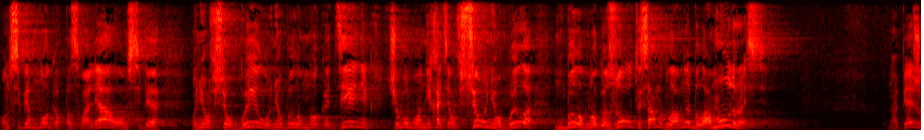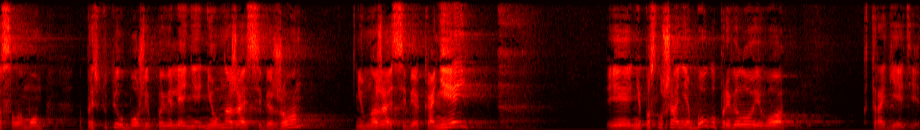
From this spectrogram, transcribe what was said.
он себе много позволял, он себе, у него все было, у него было много денег, чего бы он не хотел, все у него было, было много золота, и самое главное была мудрость. Но опять же Соломон приступил Божье повеление не умножать себе жен, не умножать себе коней, и непослушание Богу привело его к трагедии.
